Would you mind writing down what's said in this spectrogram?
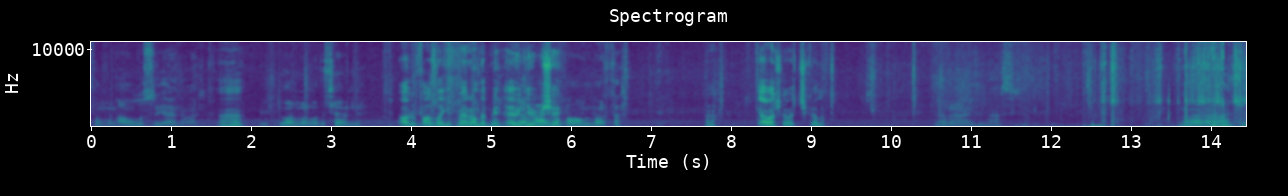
insan boyunca Avlusu yani var. Aha. büyük duvarlarla da çevrili. Abi fazla gitme herhalde bir Belki ev gibi bir şey. falan varsa. Yavaş yavaş çıkalım. Arazi nasıl? Naracı.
